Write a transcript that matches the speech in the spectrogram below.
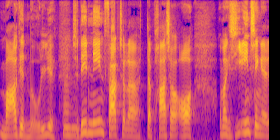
markedet med olie. Mm-hmm. Så det er den ene faktor, der, der presser, og, og man kan sige, en ting er,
